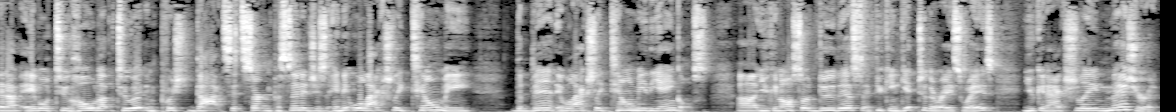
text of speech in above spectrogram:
that I'm able to hold up to it and push dots at certain percentages, and it will actually tell me the bend. It will actually tell me the angles. Uh, you can also do this if you can get to the raceways. You can actually measure it,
